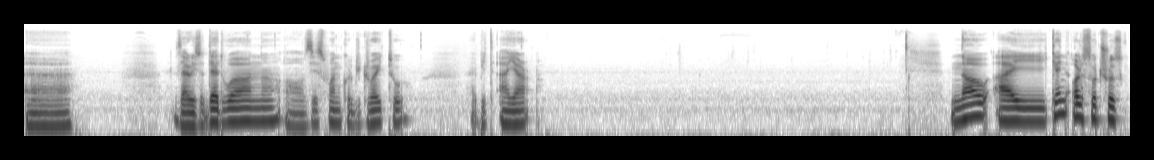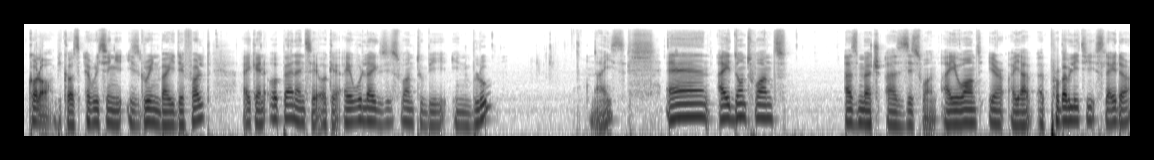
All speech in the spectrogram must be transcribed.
Uh, there is a dead one, or this one could be great too a bit higher. Now I can also choose color because everything is green by default. I can open and say, okay, I would like this one to be in blue. Nice. And I don't want as much as this one. I want here, I have a probability slider.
